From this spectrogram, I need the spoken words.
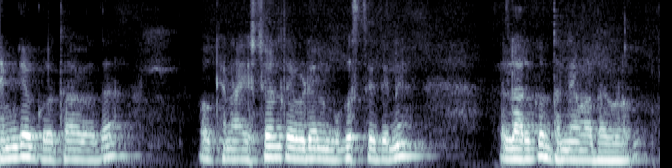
ನಿಮಗೆ ಗೊತ್ತಾಗುತ್ತೆ. ಓಕೆನಾ ಇಷ್ಟು ಹೇಳ್ತಾ ವಿಡಿಯೋನ ಮುಗಿಸ್ತಿದ್ದೀನಿ. ಎಲ್ಲರಿಗೂ ಧನ್ಯವಾದಗಳು.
